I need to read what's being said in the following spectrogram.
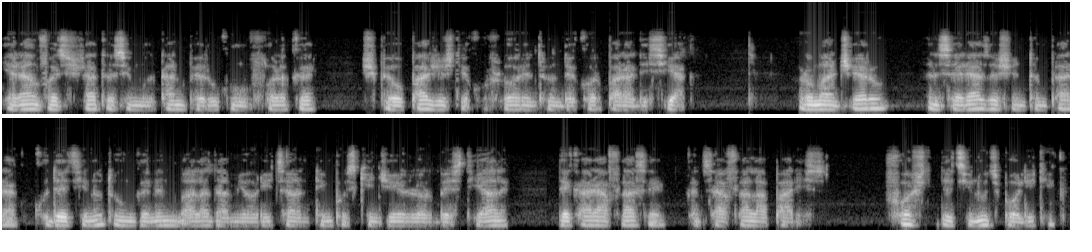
era înfățișată simultan perug cu un flăcări și pe o pajiște cu flori într-un decor paradisiac. Romancerul înserează și întâmplarea cu deținutul îngânând balada Miorița în timpul schingirilor bestiale de care aflase când se afla la Paris. Foști deținuți politic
